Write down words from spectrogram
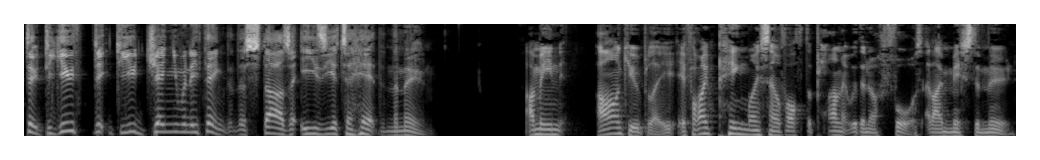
dude, do you do, do you genuinely think that the stars are easier to hit than the moon? I mean, arguably, if I ping myself off the planet with enough force and I miss the moon,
